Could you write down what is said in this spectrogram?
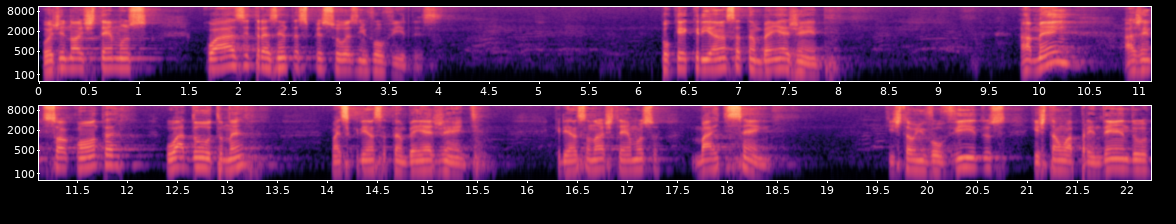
Hoje nós temos quase 300 pessoas envolvidas. Porque criança também é gente. Amém? A gente só conta o adulto, né? Mas criança também é gente. Criança nós temos mais de 100 que estão envolvidos, que estão aprendendo,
